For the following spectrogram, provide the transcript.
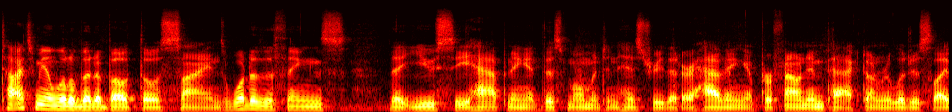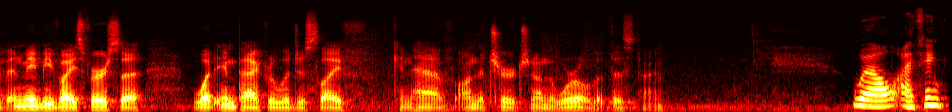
talk to me a little bit about those signs. What are the things that you see happening at this moment in history that are having a profound impact on religious life, and maybe vice versa, what impact religious life can have on the church and on the world at this time? Well, I think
